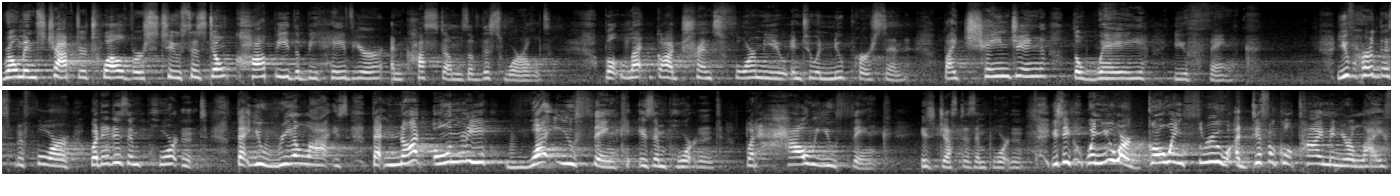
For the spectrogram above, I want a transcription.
Romans chapter 12, verse 2 says, Don't copy the behavior and customs of this world but let God transform you into a new person by changing the way you think. You've heard this before, but it is important that you realize that not only what you think is important, but how you think is just as important. You see, when you are going through a difficult time in your life,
